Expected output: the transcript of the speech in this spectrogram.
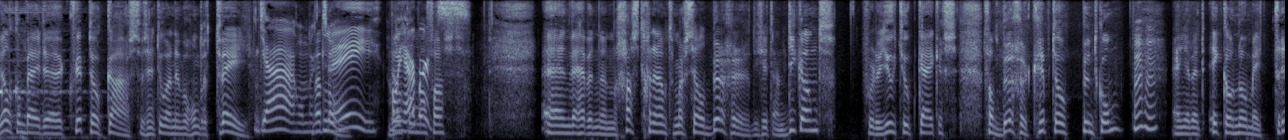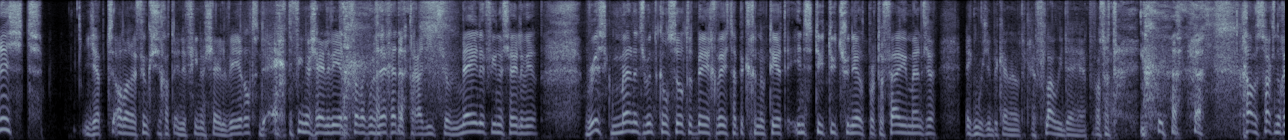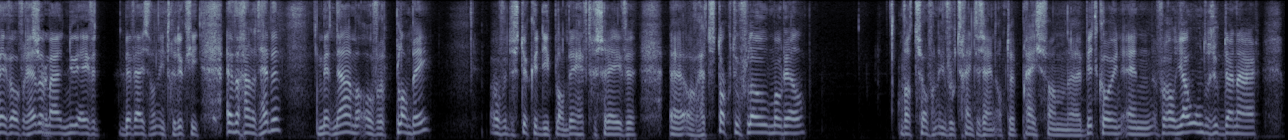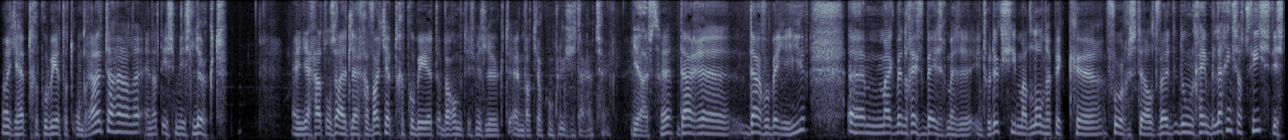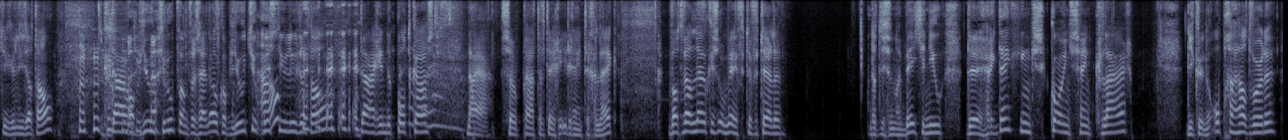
Welkom bij de CryptoCast. We zijn toe aan nummer 102. Ja, 102. Hoi Herbert. alvast. En we hebben een gast genaamd Marcel Burger. Die zit aan die kant voor de YouTube-kijkers van burgercrypto.com. Mhm. En jij bent econometrist. Je hebt allerlei functies gehad in de financiële wereld. De echte financiële wereld, zal ik maar zeggen. De traditionele financiële wereld. Risk management consultant ben je geweest, heb ik genoteerd. Institutioneel portefeuillemanager. Ik moet je bekennen dat ik geen flauw idee heb. Was het? gaan we straks nog even over hebben. Sure. Maar nu even bij wijze van introductie. En we gaan het hebben met name over plan B. Over de stukken die plan B heeft geschreven. eh, over het stock-to-flow model. Wat zo van invloed schijnt te zijn op de prijs van eh, Bitcoin. En vooral jouw onderzoek daarnaar. Want je hebt geprobeerd dat onderuit te halen en dat is mislukt. En jij gaat ons uitleggen wat je hebt geprobeerd, waarom het is mislukt en wat jouw conclusies daaruit zijn. Juist. Hè? Daar, eh, daarvoor ben je hier. Ehm, maar ik ben nog even bezig met de introductie. Madelon heb ik eh, voorgesteld. Wij doen geen beleggingsadvies. Wisten jullie dat al? Daar op YouTube, want we zijn ook op YouTube. Oh. Wisten jullie dat al? Daar in de podcast. Nou ja, zo praten we tegen iedereen tegelijk. Wat wel leuk is om even te vertellen. Dat is een beetje nieuw. De herdenkingscoins zijn klaar. Die kunnen opgehaald worden.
